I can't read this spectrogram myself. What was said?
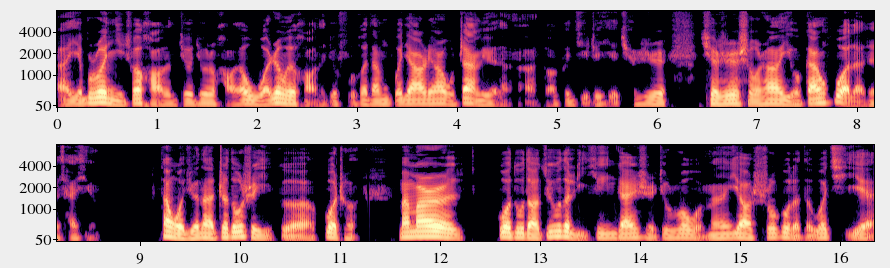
啊，也不是说你说好的就就是好的，我认为好的就符合咱们国家二零二五战略的啊，高科技这些确实确实手上有干货的这才行。但我觉得这都是一个过程，慢慢过渡到最后的理性应该是，就是说我们要收购的德国企业。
